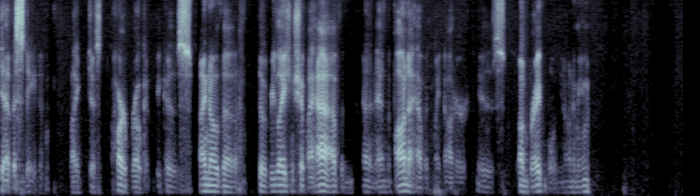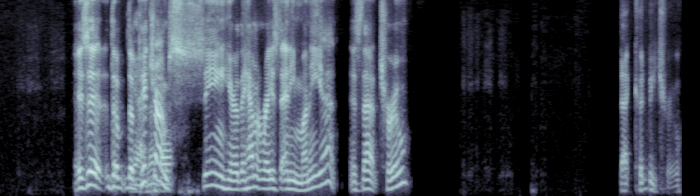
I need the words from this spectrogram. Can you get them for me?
devastated, like just heartbroken, because I know the the relationship I have and, and, and the bond I have with my daughter is unbreakable. You know what I mean? is it the the Yeah, no picture I'm doubt. seeing here? They haven't raised any money yet. Is that true? That could be true.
